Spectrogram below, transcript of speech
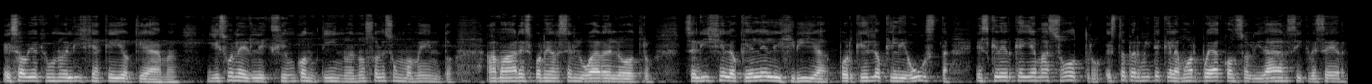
Es obvio que uno elige aquello que ama. Y es una elección continua, no solo es un momento. Amar es ponerse en lugar del otro. Se elige lo que él elegiría, porque es lo que le gusta. Es creer que haya más otro. Esto permite que el amor pueda consolidarse y crecer.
